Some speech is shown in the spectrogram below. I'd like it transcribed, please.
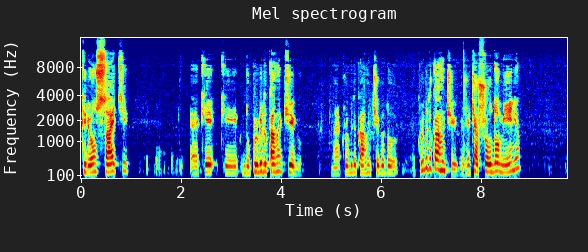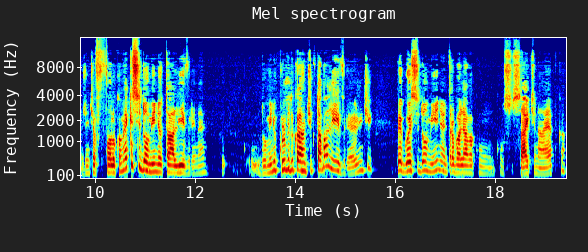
criou um site é, que, que do Clube do Carro Antigo, né? Clube do Carro Antigo do Clube do Carro Antigo. A gente achou o domínio, a gente falou como é que esse domínio está livre, né? O domínio Clube do Carro Antigo estava livre. Aí a gente pegou esse domínio, a gente trabalhava com, com site na época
